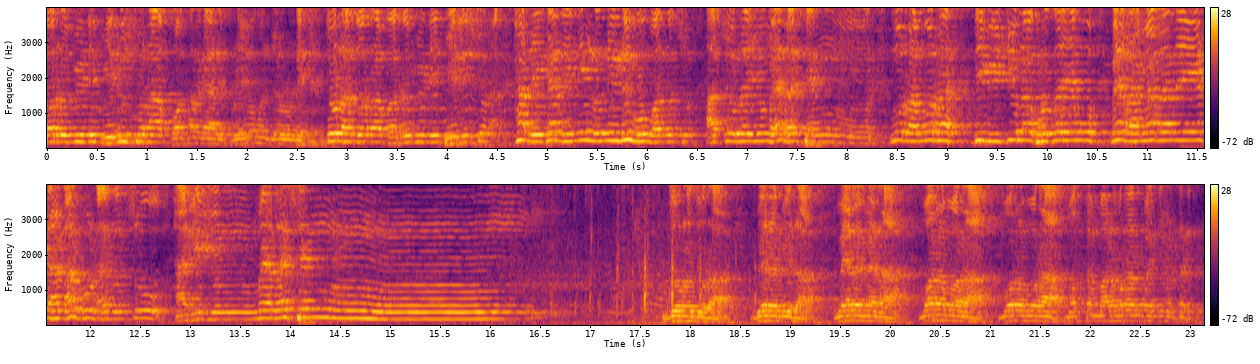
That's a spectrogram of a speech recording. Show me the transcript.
బరువిడి బిరుసున పోతన గారి ప్రయోగం చూడండి. దుర దుర బరువిడి బిరుసున హరిగ నిలు నిలువు మనుచు అసురయు మెరసెన్. ముర ముర దివిజుల హృదయము మెర మెర నేడనగుణనుచు హరియున్ మెరసెన్. దూర దూర బీర బీర మేర మేర మొర మొర మొర మొర మొత్తం మరమరాలు పద్యం అంటారు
